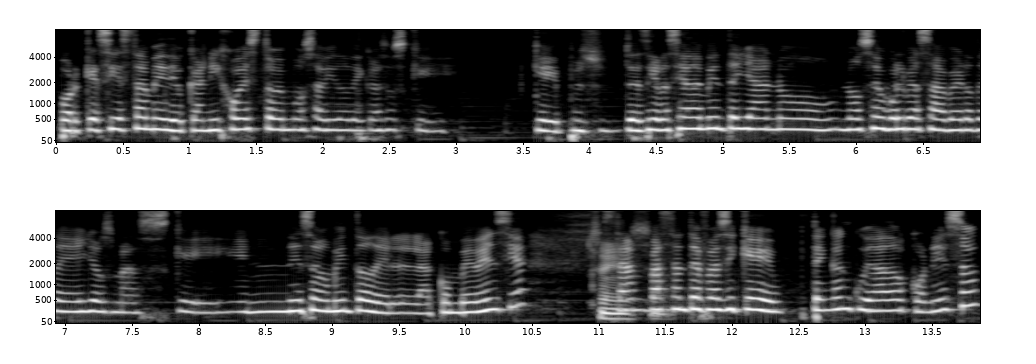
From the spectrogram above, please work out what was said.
porque si está medio canijo esto, hemos sabido de casos que, que pues desgraciadamente ya no, no se vuelve a saber de ellos más que en ese momento de la convivencia. Sí, bastante fácil que tengan cuidado con eso.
